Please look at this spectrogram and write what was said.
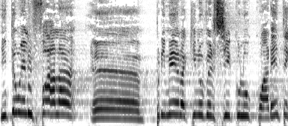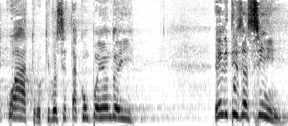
então ele fala, é, primeiro aqui no versículo 44, que você está acompanhando aí. Ele diz assim:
